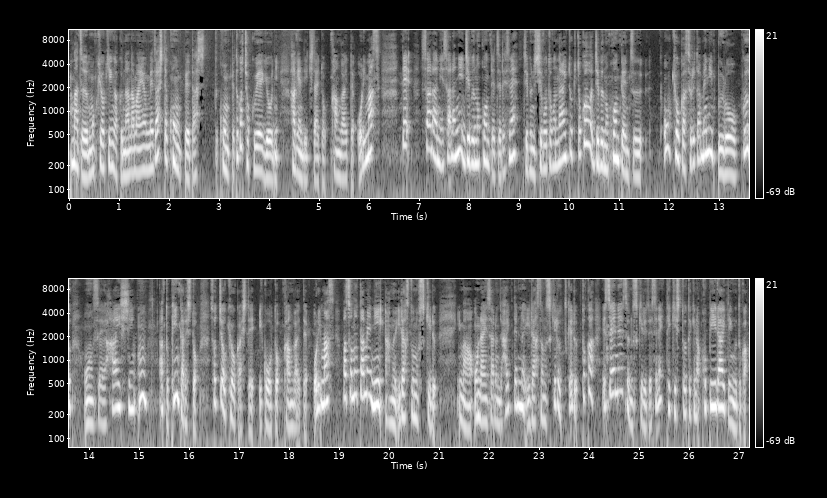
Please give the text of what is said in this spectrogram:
まず目標金額7万円を目指してコンペ出し、コンペとか直営業に励んでいきたいと考えております。で、さらにさらに自分のコンテンツですね。自分の仕事がない時とかは自分のコンテンツを強化するためにブローグ、音声配信、あとピンタレスト、そっちを強化していこうと考えております。まあ、そのために、あの、イラストのスキル、今、オンラインサロンで入ってるのはイラストのスキルをつけるとか、SNS のスキルですね、テキスト的なコピーライティングとか、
